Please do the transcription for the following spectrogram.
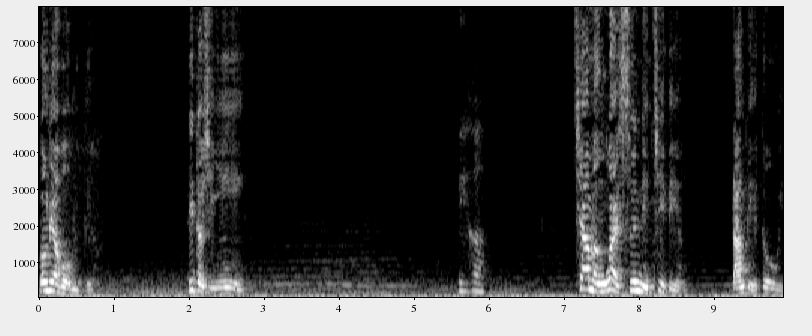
讲了无毋对，你就是莹莹。你好，请问我的孙林志明，人伫倒位？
